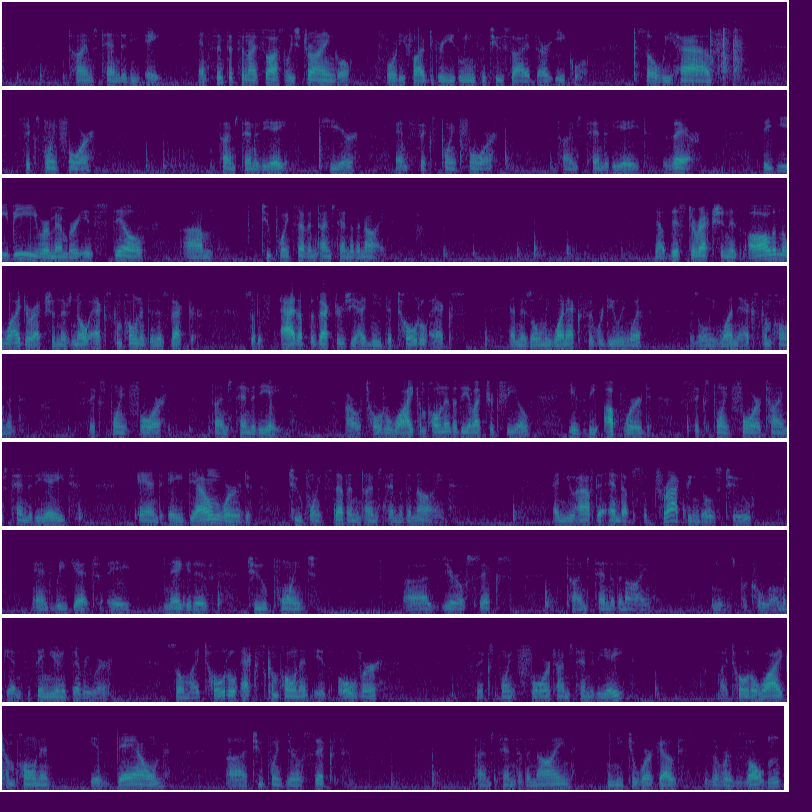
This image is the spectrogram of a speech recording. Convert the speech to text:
times 10 to the 8. And since it's an isosceles triangle, 45 degrees means the two sides are equal. So we have 6.4 times 10 to the 8 here, and 6.4 times 10 to the 8 there. The EB, remember, is still um, 2.7 times 10 to the 9. Now this direction is all in the y direction. There's no x component to this vector. So to add up the vectors, you need the total x, and there's only one x that we're dealing with. There's only one x component, 6.4 times 10 to the 8. Our total y component of the electric field is the upward 6.4 times 10 to the 8 and a downward 2.7 times 10 to the 9. And you have to end up subtracting those two, and we get a negative 2.06 times 10 to the 9 newtons per coulomb. Again, it's the same units everywhere. So my total x component is over 6.4 times 10 to the 8. My total y component is down uh, 2.06 times 10 to the 9. We need to work out the resultant.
